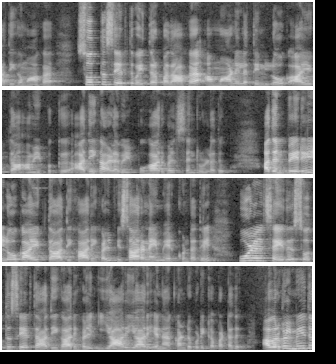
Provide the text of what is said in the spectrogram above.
அதிகமாக சொத்து சேர்த்து வைத்திருப்பதாக அம்மாநிலத்தின் லோக் ஆயுக்தா அமைப்புக்கு அதிக அளவில் புகார்கள் சென்றுள்ளது. அதன் பேரில் லோக் ஆயுக்தா அதிகாரிகள் விசாரணை மேற்கொண்டதில் ஊழல் செய்து சொத்து சேர்த்த அதிகாரிகள் யார் யார் என கண்டுபிடிக்கப்பட்டது. அவர்கள் மீது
